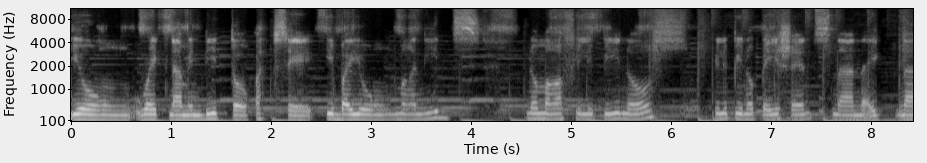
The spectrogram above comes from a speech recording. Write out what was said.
yung work namin dito kasi iba yung mga needs ng mga Filipinos, Filipino patients na na, na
